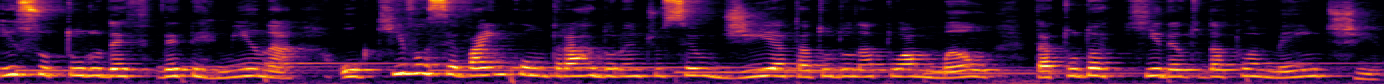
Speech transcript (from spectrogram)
Isso tudo de determina o que você vai encontrar durante o seu dia, tá tudo na tua mão, tá tudo aqui dentro da tua mente.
